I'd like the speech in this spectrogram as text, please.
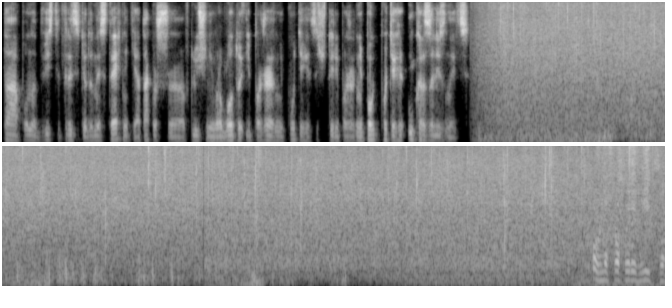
та понад 230 одиниць техніки, а також е, включені в роботу і пожежні потяги. Це чотири пожежні потяги Укрзалізниці. Огневка перегрівся.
